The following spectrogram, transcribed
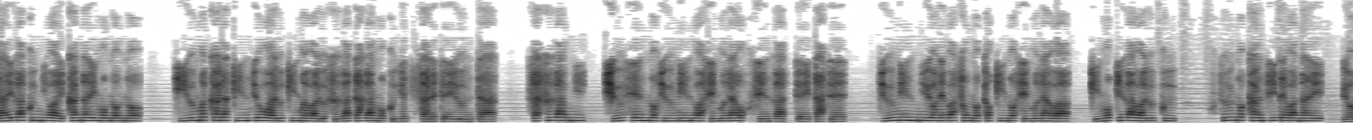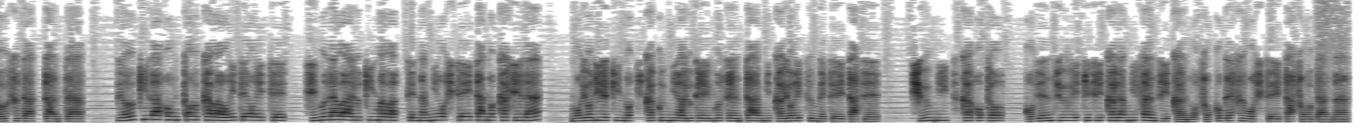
大学には行かないものの、昼間から近所を歩き回る姿が目撃されているんだ。さすがに、周辺の住民は志村を不審がっていたぜ。住民によればその時の志村は、気持ちが悪く、普通の感じではない、様子だったんだ。病気が本当かは置いておいて、志村は歩き回って何をしていたのかしら？最寄り駅の近くにあるゲームセンターに通い詰めていたぜ。週に5日ほど、午前11時から2、3時間をそこで過ごしていたそうだな。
